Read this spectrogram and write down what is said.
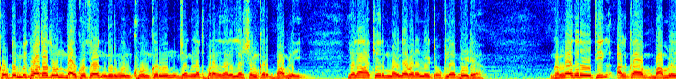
कौटुंबिक वादातून बायकोचा निर्गुण खून करून जंगलात फरार झालेला शंकर बाबळे याला अखेर महिन्याभराने ठोकल्या बेड्या. गंगाधर येथील अलका बांबळे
